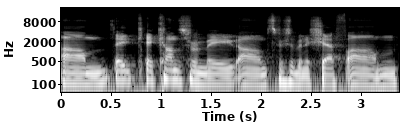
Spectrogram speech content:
Um, it, it comes from me, um, especially being a chef. Um,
